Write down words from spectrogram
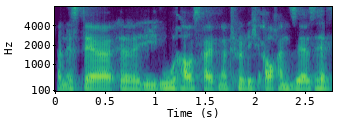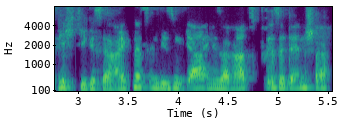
dann ist der äh, EU-Haushalt natürlich auch ein sehr, sehr wichtiges Ereignis in diesem Jahr, in dieser Ratspräsidentschaft.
